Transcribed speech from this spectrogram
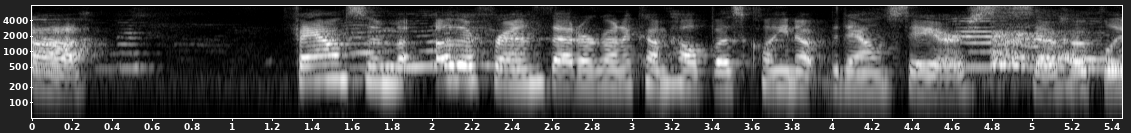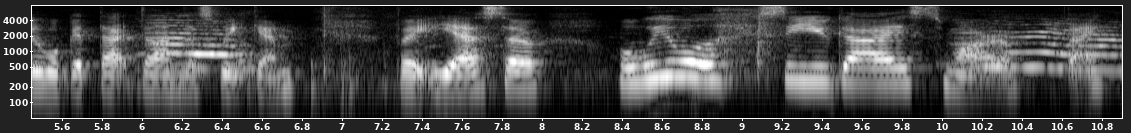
uh, found some other friends that are going to come help us clean up the downstairs. So hopefully we'll get that done this weekend. But yeah, so well, we will see you guys tomorrow. Bye.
